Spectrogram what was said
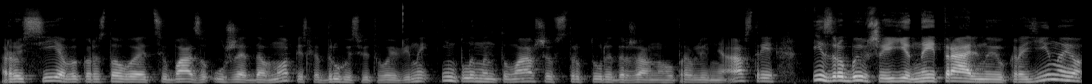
Росія використовує цю базу уже давно, після Другої світової війни, імплементувавши в структури державного управління Австрії і зробивши її нейтральною країною.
